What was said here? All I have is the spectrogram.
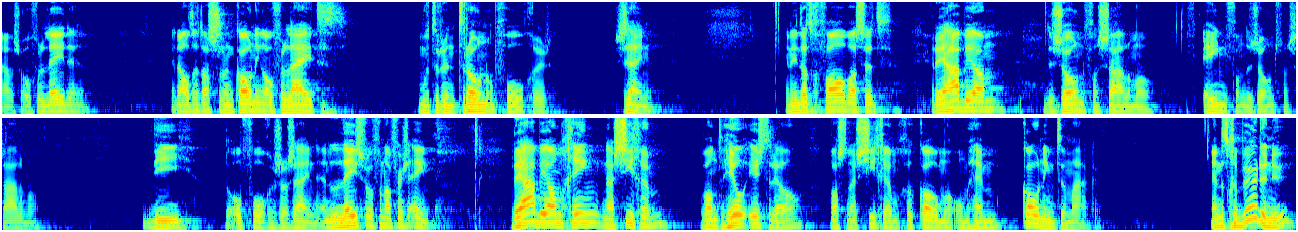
Hij was overleden. En altijd als er een koning overlijdt, moet er een troonopvolger zijn. En in dat geval was het Rehabiam, de zoon van Salomo, of één van de zoons van Salomo, die de opvolger zou zijn. En dan lezen we vanaf vers 1. Rehabiam ging naar Sichem, want heel Israël was naar Sichem gekomen om hem koning te maken. En het gebeurde nu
